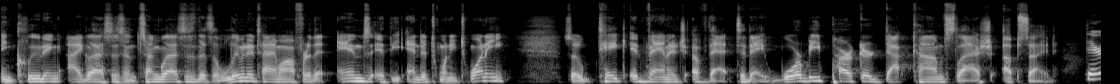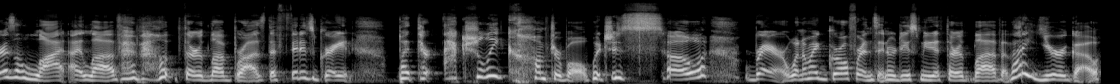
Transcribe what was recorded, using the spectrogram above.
including eyeglasses and sunglasses. That's a limited time offer that ends at the end of 2020. So take advantage of that today. warbyparker.com slash upside. There is a lot I love about Third Love bras. The fit is great, but they're actually comfortable, which is so rare. One of my girlfriends introduced me to Third Love about a year ago,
